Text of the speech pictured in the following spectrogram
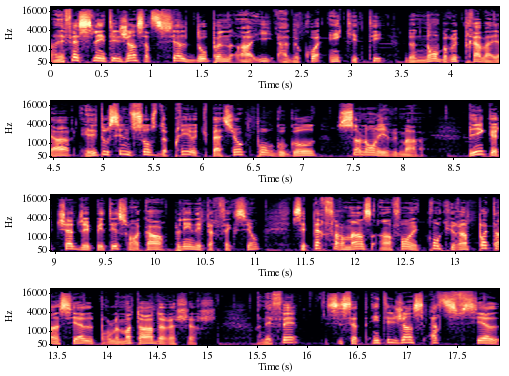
En effet, si l'intelligence artificielle d'OpenAI a de quoi inquiéter de nombreux travailleurs, elle est aussi une source de préoccupation pour Google, selon les rumeurs. Bien que ChatGPT soit encore plein d'imperfections, ses performances en font un concurrent potentiel pour le moteur de recherche. En effet, si cette intelligence artificielle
